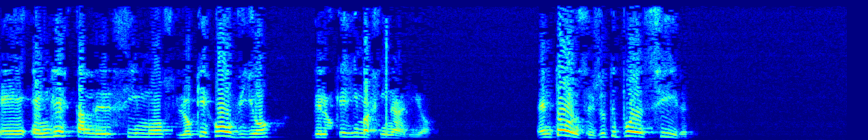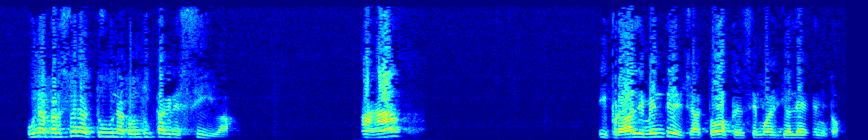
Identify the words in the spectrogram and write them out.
Eh, en Gestalt le decimos lo que es obvio de lo que es imaginario. Entonces, yo te puedo decir, una persona tuvo una conducta agresiva. Ajá. Y probablemente ya todos pensemos es violento.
